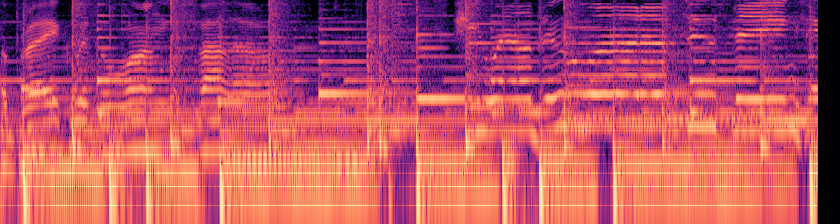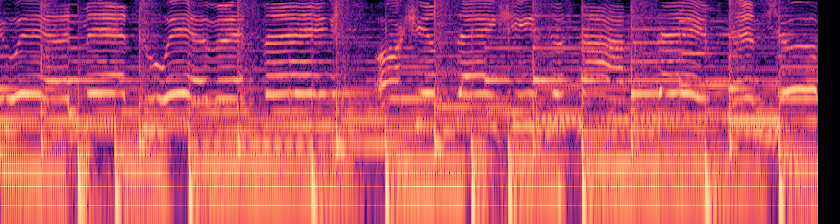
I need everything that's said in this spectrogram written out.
a break with the ones you follow. He will do one of two things. He will admit to everything, or he'll say he's just not the same, and you'll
